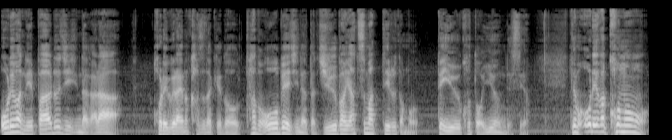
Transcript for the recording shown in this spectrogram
俺はネパール人だから、これぐらいの数だけど、多分欧米人だったら10倍集まっていると思うっていうことを言うんですよ。でも俺はこの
